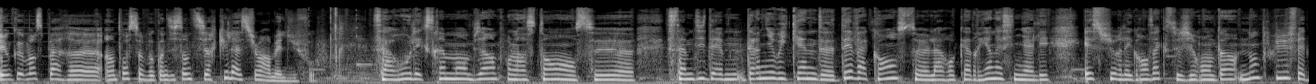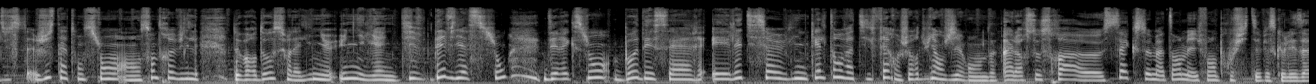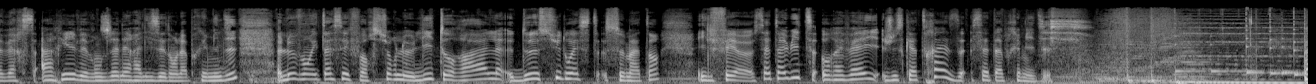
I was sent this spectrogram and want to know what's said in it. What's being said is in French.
Et on commence par euh, un point sur vos conditions de circulation, Armel Dufaux. Ça roule extrêmement bien pour l'instant ce euh, samedi dernier week-end des vacances. Euh, la rocade, rien à signaler. Et sur les grands axes girondins non plus. Faites juste, attention en centre-ville de Bordeaux sur la ligne 1. Il y a une déviation direction Beau-Dessert. Et Laetitia Evelyne, quel temps va-t-il faire aujourd'hui en Gironde? Alors ce sera euh, sec ce matin, mais il faut en profiter parce que les averses arrivent et vont se généraliser dans l'après-midi. Le vent est assez fort sur le littoral de sud-ouest ce matin. Il fait 7 à 8 au réveil jusqu'à 13 cet après-midi.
